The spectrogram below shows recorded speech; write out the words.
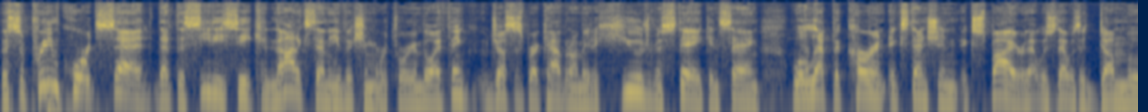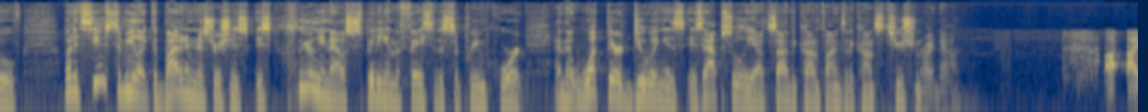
The Supreme Court said that the CDC cannot extend the eviction moratorium, though I think Justice Brett Kavanaugh made a huge mistake in saying we'll yep. let the current extension expire. That was that was a dumb move. But it seems to me like the Biden administration is, is clearly now spitting in the face of the Supreme Court and that what they're doing is is absolutely outside the confines of the Constitution right now. I, I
